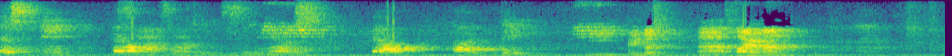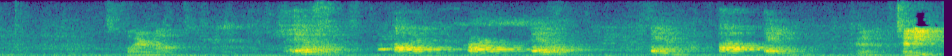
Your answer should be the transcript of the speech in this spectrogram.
S E L Slide, slide. Slide. L I D. E, very good. Uh, fireman? Fireman. F I R F M I N. Okay. Teddy?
